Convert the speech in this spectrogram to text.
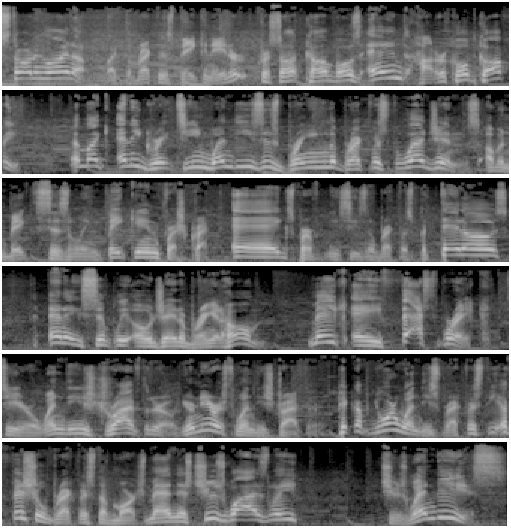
starting lineup, like the breakfast baconator, croissant combos, and hot or cold coffee. And like any great team, Wendy's is bringing the breakfast legends oven baked sizzling bacon, fresh cracked eggs, perfectly seasoned breakfast potatoes, and a simply OJ to bring it home. Make a fast break to your Wendy's drive thru, your nearest Wendy's drive thru. Pick up your Wendy's breakfast, the official breakfast of March Madness. Choose wisely, choose Wendy's.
